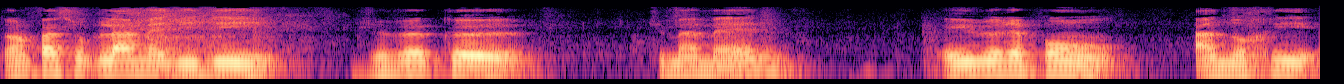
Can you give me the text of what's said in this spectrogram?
Dans le pasuk Lamed, il dit, je veux que tu m'amènes. Et il lui répond, Anochi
